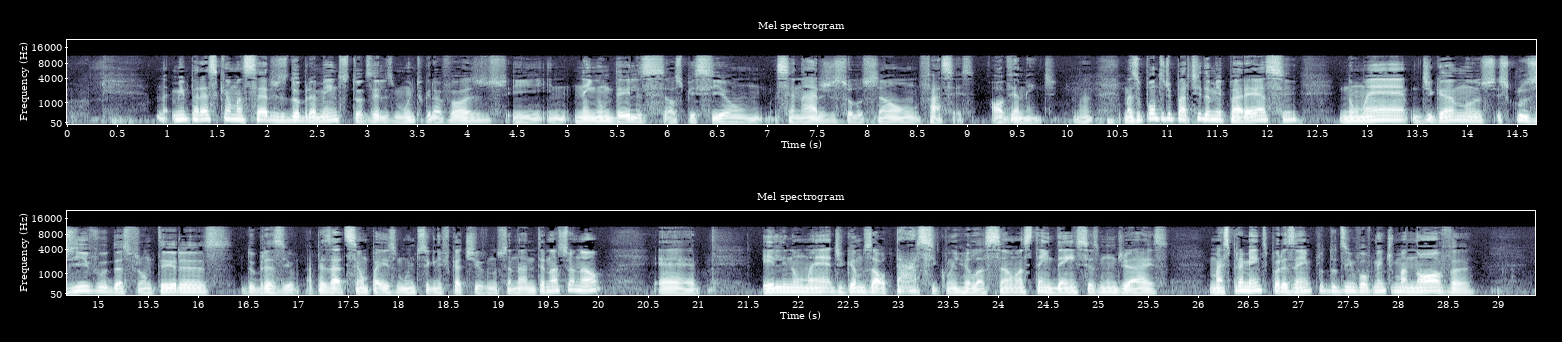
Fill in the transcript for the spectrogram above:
Me parece que é uma série de desdobramentos, todos eles muito gravosos, e, e nenhum deles auspiciam cenários de solução fáceis, obviamente. Né? Mas o ponto de partida, me parece, não é, digamos, exclusivo das fronteiras do Brasil. Apesar de ser um país muito significativo no cenário internacional, é, ele não é, digamos, autárcico em relação às tendências mundiais mais prementes, por exemplo, do desenvolvimento de uma nova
